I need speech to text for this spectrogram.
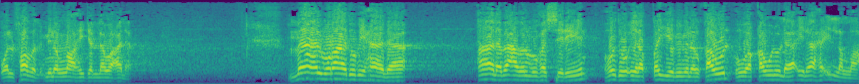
والفضل من الله جل وعلا. ما المراد بهذا؟ قال بعض المفسرين هدوا إلى الطيب من القول هو قول لا إله إلا الله.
